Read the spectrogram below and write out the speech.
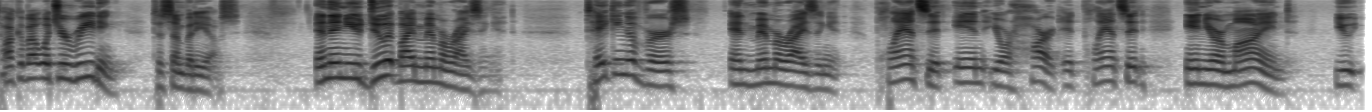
Talk about what you're reading to somebody else. And then you do it by memorizing it. Taking a verse and memorizing it plants it in your heart, it plants it in your mind. You,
